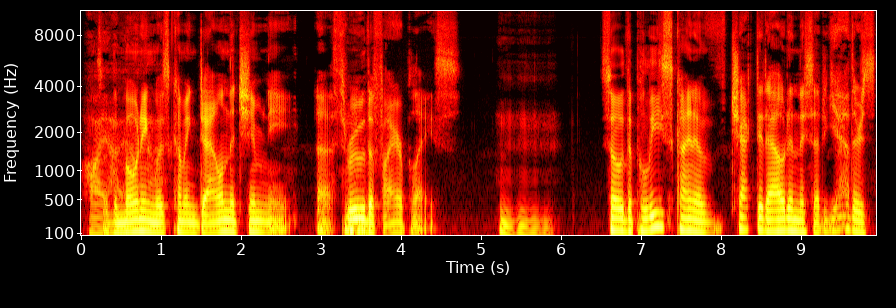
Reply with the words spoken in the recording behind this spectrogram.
はい、 So はい。 the moaning was coming down the chimney uh, through the fireplace. うんうんうん。 So the police kind of checked it out and they said, "Yeah, there's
